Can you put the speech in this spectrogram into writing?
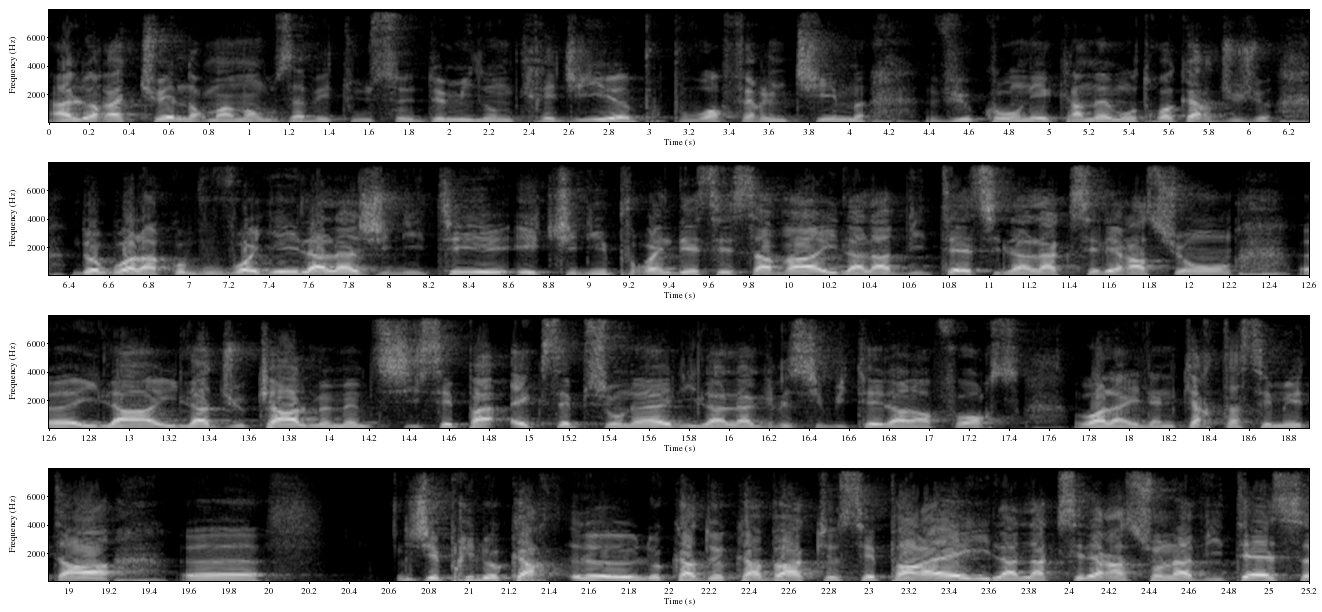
À l'heure actuelle, normalement, vous avez tous 2 millions de crédits euh, pour pouvoir faire une team, vu qu'on est quand même aux trois quarts du jeu. Donc voilà, comme vous voyez, il a l'agilité, équilibre pour NDC, ça va. Il a la vitesse, il a l'accélération, euh, il, a, il a du calme, même si c'est pas exceptionnel. Il a l'agressivité, il a la force. Voilà, il a une carte assez méta. Euh, j'ai pris le, euh, le, cas de Kabak, c'est pareil, il a l'accélération, la vitesse,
